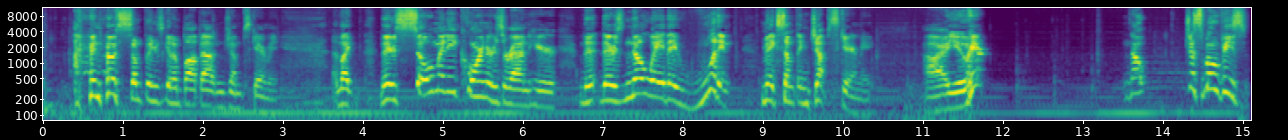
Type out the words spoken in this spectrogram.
I know something's gonna pop out and jump scare me. Like, there's so many corners around here that there's no way they wouldn't make something jump scare me. Are you here? Nope. Just movies.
